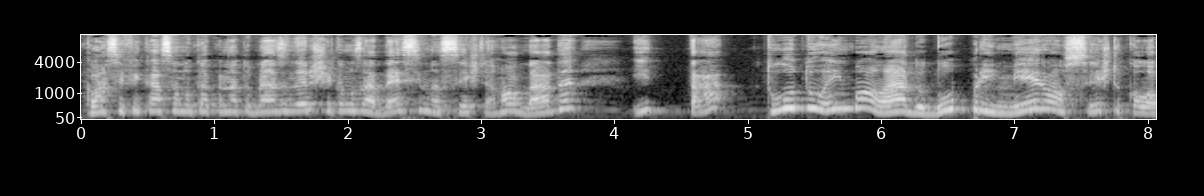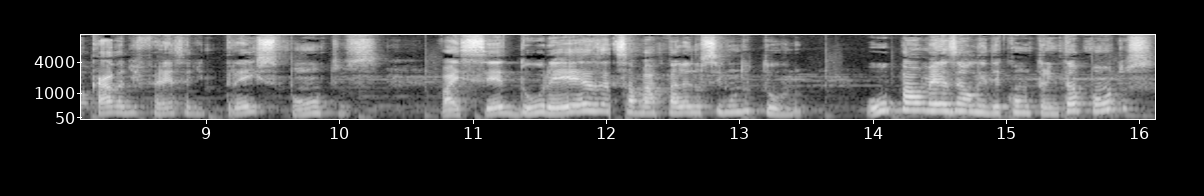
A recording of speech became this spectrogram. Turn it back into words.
Classificação do Campeonato Brasileiro, chegamos à 16ª rodada e tá tudo embolado. Do primeiro ao sexto colocado, a diferença é de 3 pontos. Vai ser dureza essa batalha no segundo turno. O Palmeiras é o líder com 30 pontos,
